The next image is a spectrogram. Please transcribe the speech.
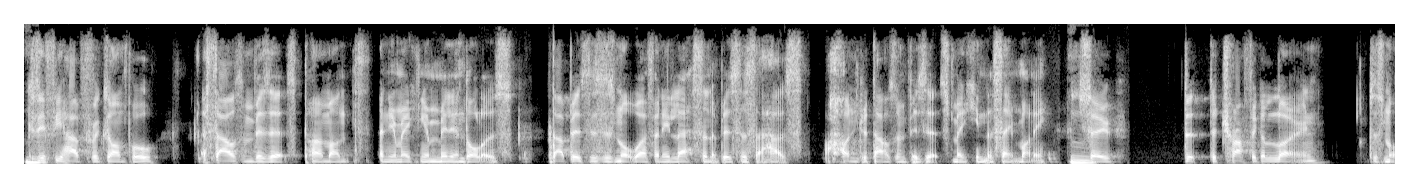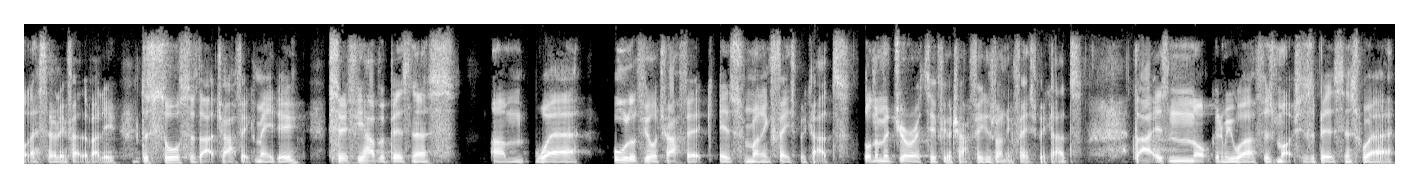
because mm-hmm. if you have, for example, a thousand visits per month and you're making a million dollars, that business is not worth any less than a business that has a hundred thousand visits making the same money. Mm. So the the traffic alone does not necessarily affect the value. The source of that traffic may do. So if you have a business um, where all of your traffic is from running Facebook ads, or the majority of your traffic is running Facebook ads, that is not going to be worth as much as a business where,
